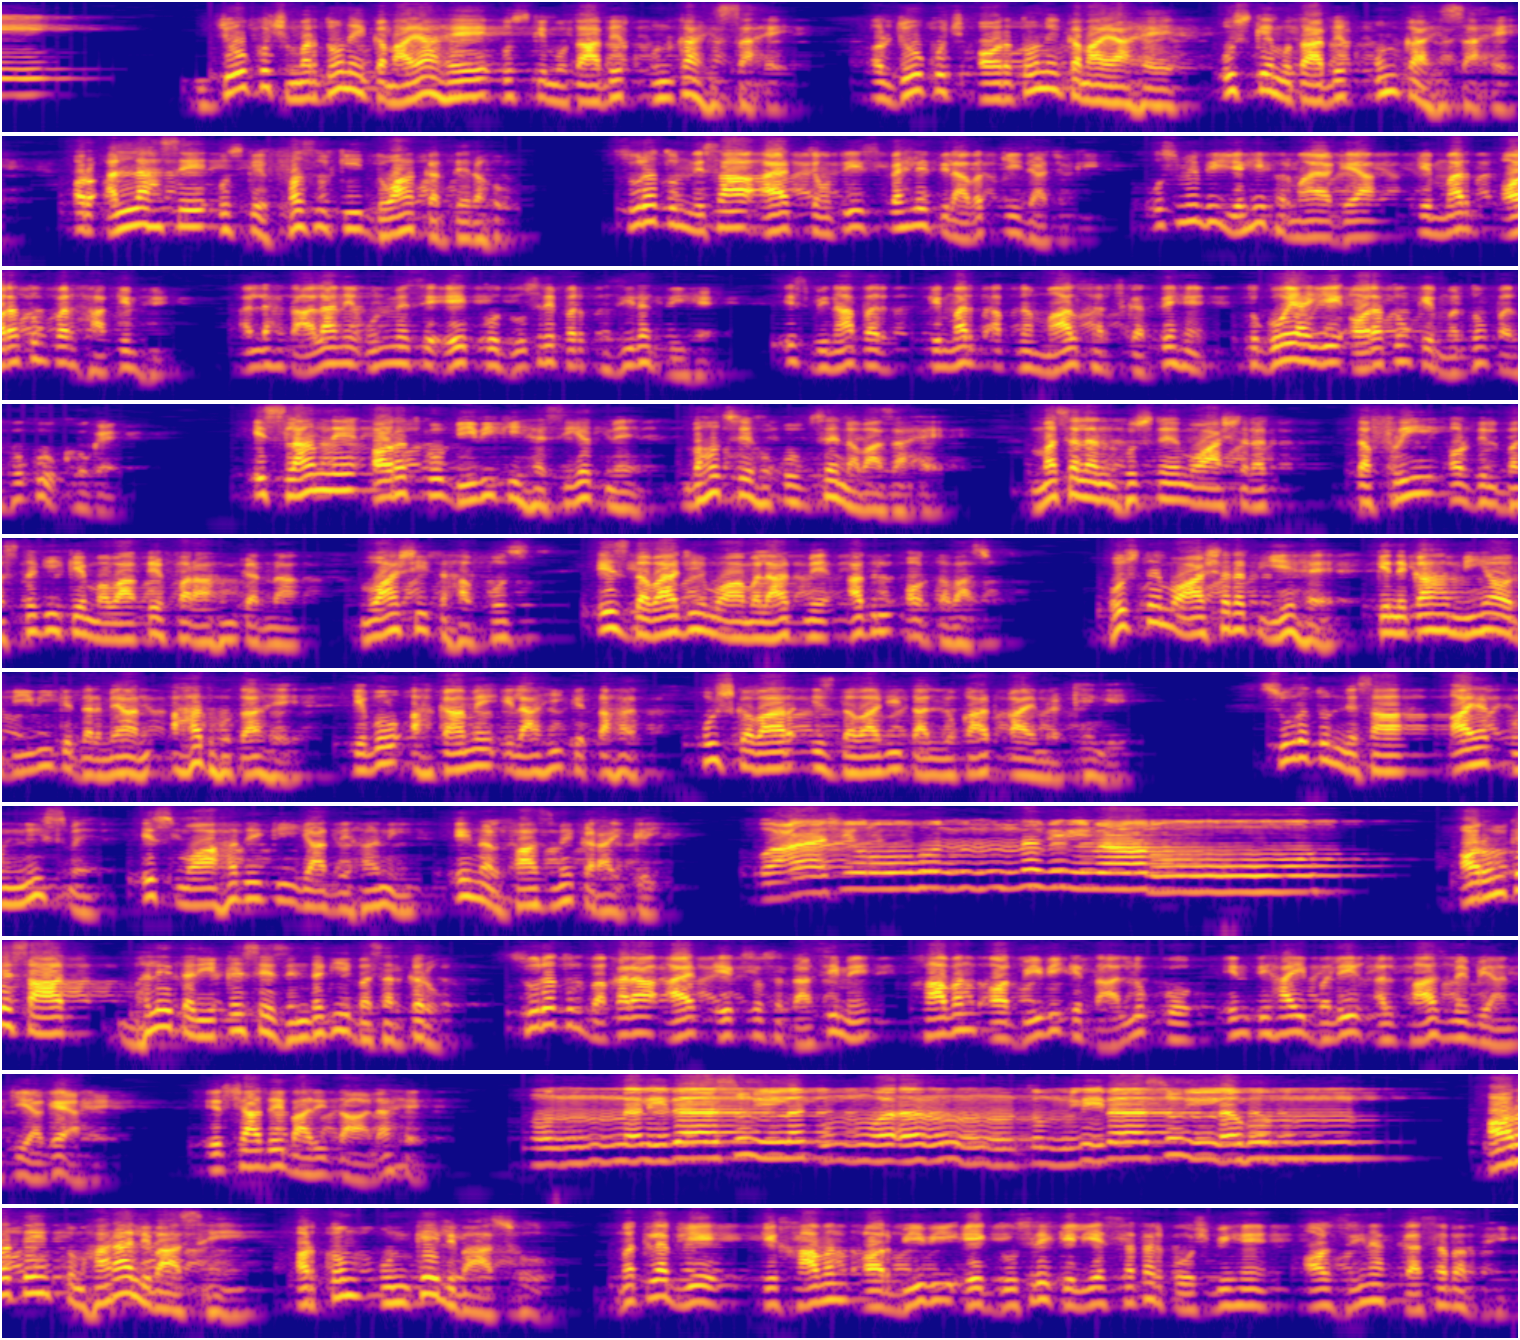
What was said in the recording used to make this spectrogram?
جو کچھ مردوں نے کمایا ہے اس کے مطابق ان کا حصہ ہے۔ اور جو کچھ عورتوں نے کمایا ہے اس کے مطابق ان کا حصہ ہے۔ اور اللہ سے اس کے فضل کی دعا کرتے رہو۔ سورت النساء آیت چونتیس پہلے تلاوت کی جا چکی۔ اس میں بھی یہی فرمایا گیا کہ مرد عورتوں پر حاکم ہیں۔ اللہ تعالیٰ نے ان میں سے ایک کو دوسرے پر فضیلت دی ہے۔ اس بنا پر کہ مرد اپنا مال خرچ کرتے ہیں تو گویا یہ عورتوں کے مردوں پر حقوق ہو گئے۔ اسلام نے عورت کو بیوی کی حیثیت میں بہت سے حقوق سے نوازا ہے۔ مثلا حسن معاشرت تفریح اور دل بستگی کے مواقع فراہم کرنا، معاشی تحفظ، اس دواجی معاملات میں عدل اور توازن حسن معاشرت یہ ہے کہ نکاح میاں اور بیوی کے درمیان عہد ہوتا ہے کہ وہ احکام الہی کے تحت خوشگوار اس دواجی تعلقات قائم رکھیں گے۔ سورت النساء آیت انیس میں اس معاہدے کی یاد دہانی ان الفاظ میں کرائی گئی۔ وعاشروهن بالمعروف۔ اور ان کے ساتھ بھلے طریقے سے زندگی بسر کرو۔ سورت البقرہ آیت 187 میں خاوند اور بیوی کے تعلق کو انتہائی بلیغ الفاظ میں بیان کیا گیا ہے۔ ارشاد باری تعالی ہے۔ لباس لكم وأنتم لباس لهم عورتیں تمہارا لباس ہیں اور تم ان کے لباس ہو۔ مطلب یہ کہ خاوند اور بیوی ایک دوسرے کے لیے سطر پوش بھی ہیں اور زینت کا سبب بھی۔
